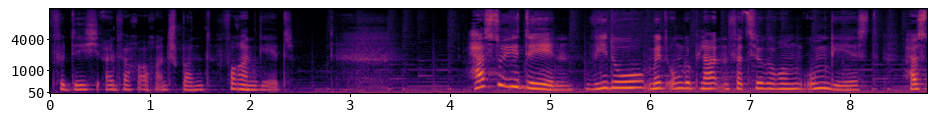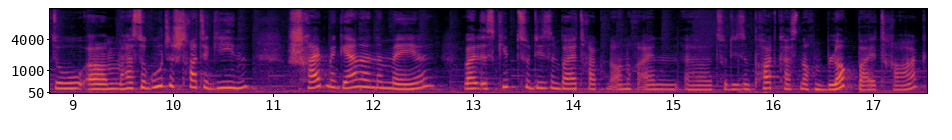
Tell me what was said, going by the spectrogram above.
für dich einfach auch entspannt vorangeht. Hast du Ideen, wie du mit ungeplanten Verzögerungen umgehst? Hast du, ähm, hast du gute Strategien? Schreib mir gerne eine Mail, weil es gibt zu diesem Beitrag auch noch einen, äh, zu diesem Podcast noch einen Blogbeitrag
